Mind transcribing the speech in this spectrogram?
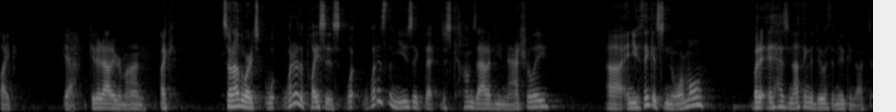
like, yeah, get it out of your mind. Like, so in other words, what are the places, what, what is the music that just comes out of you naturally, uh, and you think it's normal, but it, it has nothing to do with the new conductor,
